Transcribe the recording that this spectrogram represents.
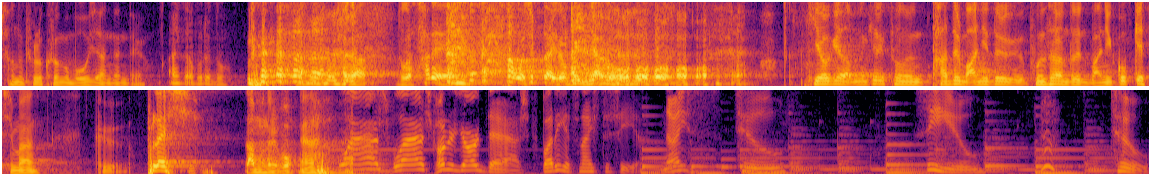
저는 별로 그런 거 모으지 않는데요. 아니 그러니까 그래도 누가 누가 사래 사고 싶다 이런 거 있냐고. 기억에 남는 캐릭터는 다들 많이들 본 사람들은 많이 꼽겠지만 그 플래시. 나무늘보. 아, Flash, flash, 100 yard dash. Buddy, it's nice to see you. Nice to see you too.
